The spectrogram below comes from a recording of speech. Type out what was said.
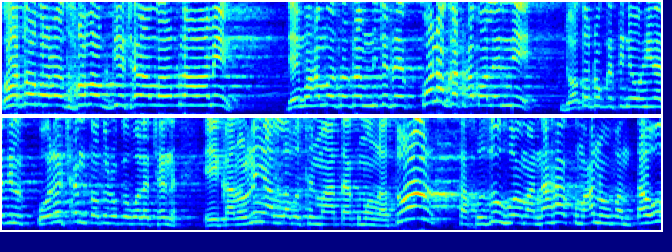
কত বড় ধমক দিয়েছেন আল্লাহ আমিন যে মোহাম্মদ আসলাম নিজে থেকে কোনো কথা বলেননি, যতটুকু তিনি ওহিনাজিল করেছেন, ততটুকু বলেছেন। এই কারণেই আল্লাহ বলছেন, মা তা কুমল রাসুল হুয়া নাহা কুমান হুফান তাও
